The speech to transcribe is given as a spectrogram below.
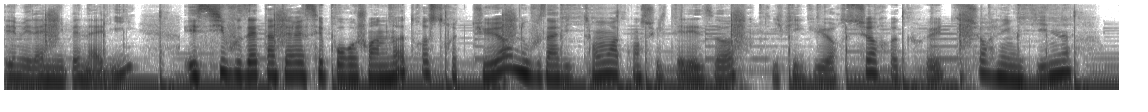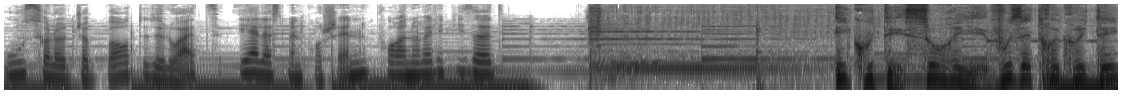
et Mélanie Benali. Et si vous êtes intéressé pour rejoindre notre structure, nous vous invitons à consulter les offres qui figurent sur Recrute, sur LinkedIn ou sur le job board de Deloitte. Et à la semaine prochaine pour un nouvel épisode. Écoutez, souriez, vous êtes recruté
